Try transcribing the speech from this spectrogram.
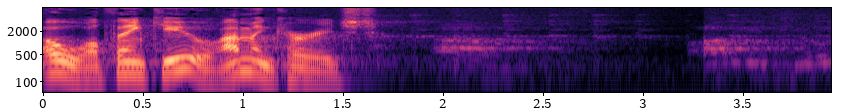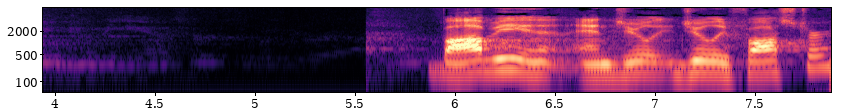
Oh well, thank you. I'm encouraged. Bobby and, Julie, Julie Foster.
